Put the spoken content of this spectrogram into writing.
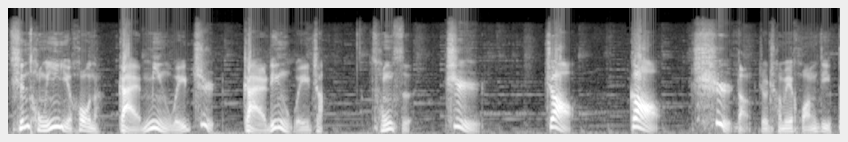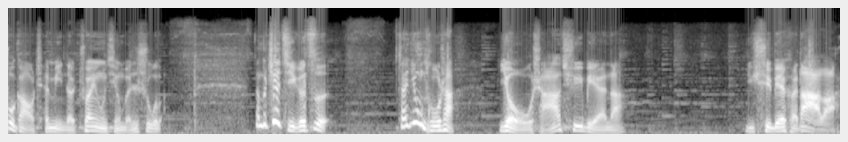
秦统一以后呢，改命为制，改令为诏，从此制、诏、告、敕等就成为皇帝布告臣民的专用性文书了。那么这几个字在用途上有啥区别呢？区别可大了。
